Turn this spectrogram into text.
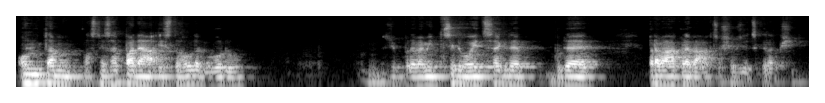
on tam vlastně zapadá i z tohohle důvodu, že budeme mít tři dvojice, kde bude pravák, levák, což je vždycky lepší.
